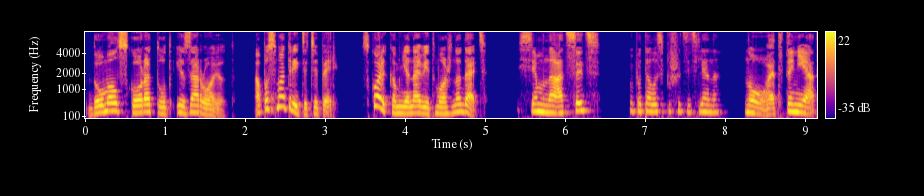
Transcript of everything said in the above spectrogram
Думал, скоро тут и зароют. А посмотрите теперь, сколько мне на вид можно дать?» «Семнадцать», — попыталась пошутить Лена. «Ну, это-то нет,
